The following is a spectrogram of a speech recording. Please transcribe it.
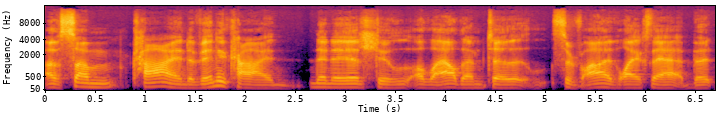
of some kind, of any kind, than it is to allow them to survive like that. But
